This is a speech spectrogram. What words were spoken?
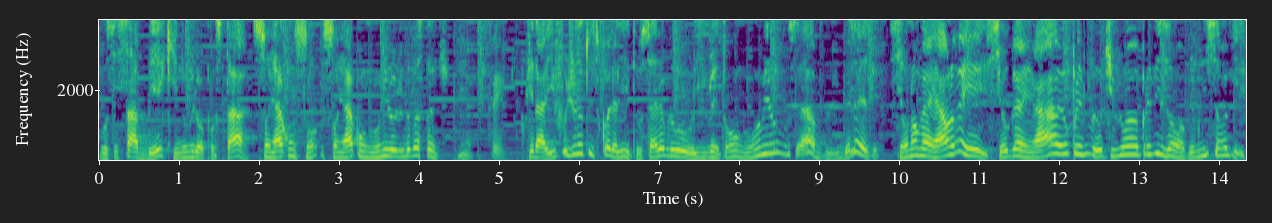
você saber que número apostar, sonhar com, son- sonhar com número ajuda bastante. Né? Sim. Porque daí fugiu da tua escolha ali. Teu cérebro inventou um número, você, ah, beleza. Se eu não ganhar, eu não ganhei. Se eu ganhar, eu, eu tive uma previsão, uma premonição aqui.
